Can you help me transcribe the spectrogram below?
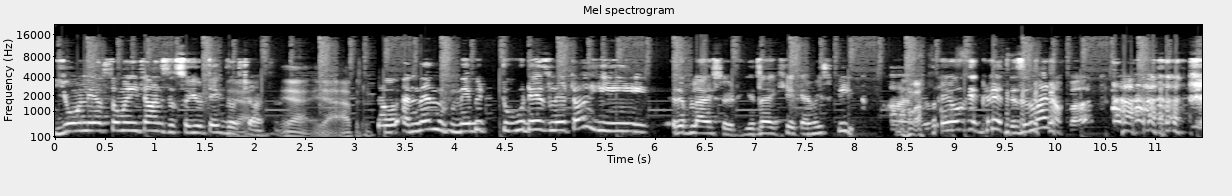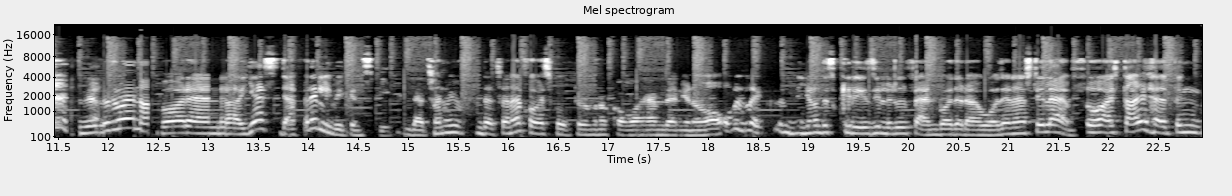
You only have so many chances, so you take those Yeah. chances. Yeah. Yeah. Absolutely. So, and then maybe two days later, he replies to it. He's like, "Hey, can we speak?" I was like, "Okay, great. This is my number. this is my number, and uh, yes, definitely we can speak." That's when we. That's when I first spoke to him on a call, and then you know, I was like, you know, this crazy little fanboy that I was, and I still am. So I started helping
